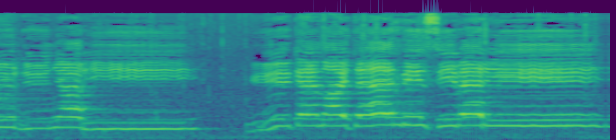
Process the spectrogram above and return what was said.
burdinari, guk emaiten bizi berri.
